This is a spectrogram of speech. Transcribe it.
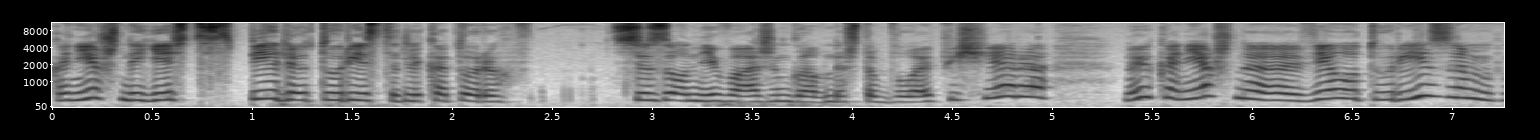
Конечно, есть спелеотуристы, для которых сезон не важен, главное, чтобы была пещера. Ну и, конечно, велотуризм,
